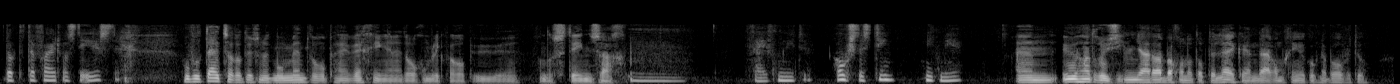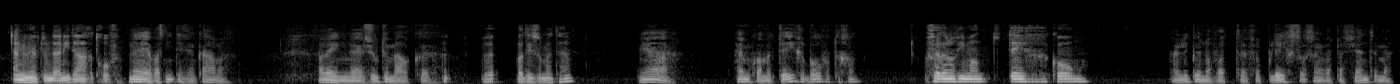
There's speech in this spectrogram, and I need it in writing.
dokter Tervaart was de eerste. Hoeveel tijd zat er tussen het moment waarop hij wegging en het ogenblik waarop u eh, Van der Steen zag? Mm, vijf minuten, hoogstens tien, niet meer. En u had ruzie. Ja, daar begon het op te lijken en daarom ging ik ook naar boven toe. En u hebt hem daar niet aangetroffen. Nee, hij was niet in zijn kamer. Alleen eh, zoete melk. eh, Wat is er met hem? ja, hem kwam ik tegen boven op de gang. Verder nog iemand tegengekomen? Er liepen nog wat eh, verpleegsters en wat patiënten, maar...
